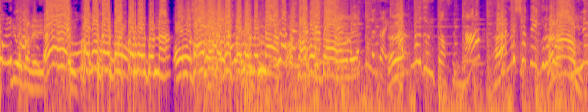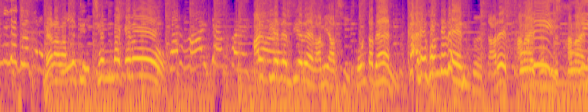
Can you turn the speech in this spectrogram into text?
আপনিও জানেন এই খবরদার বাটপার বলবেন না। অবশ্যই। খবরদার বাটপার বলবেন না। খবরদার। হ্যাঁ? জড়িত আছেন না। হ্যাঁ? আমার সাথে এগুলো ম্যাডাম! মিলে মিলে এগুলো করেন ম্যাডাম আপনি দিচ্ছেন না কেন? Sir high temperature. আরে দিয়ে দেন দিয়ে দেন আমি আছি। ফোনটা দেন। কারে ফোন দিবেন? আরে থানায় ফোন থানায়।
